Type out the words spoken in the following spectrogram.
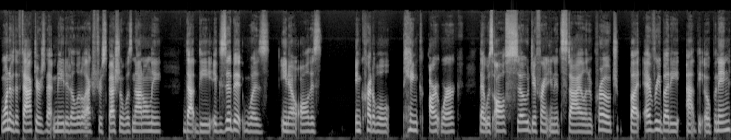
one of the factors that made it a little extra special was not only that the exhibit was, you know, all this incredible pink artwork that was all so different in its style and approach, but everybody at the opening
